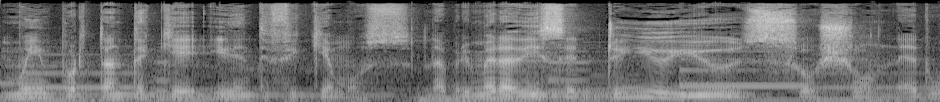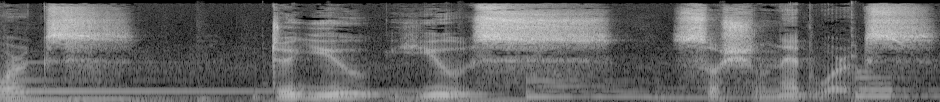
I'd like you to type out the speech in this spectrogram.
muy importantes que identifiquemos. La primera dice, ¿Do you use social networks? Do you use social networks?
